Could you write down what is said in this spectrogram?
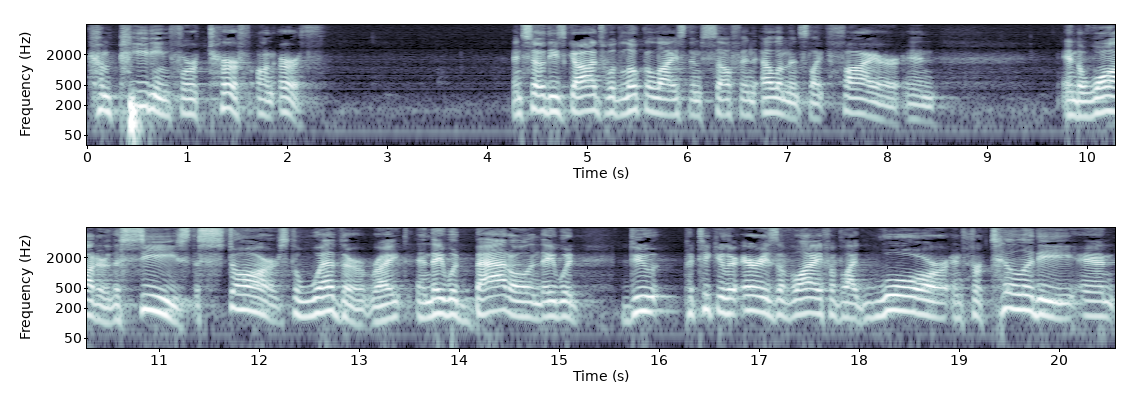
competing for turf on earth. And so these gods would localize themselves in elements like fire and, and the water, the seas, the stars, the weather, right? And they would battle and they would do particular areas of life of like war and fertility and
